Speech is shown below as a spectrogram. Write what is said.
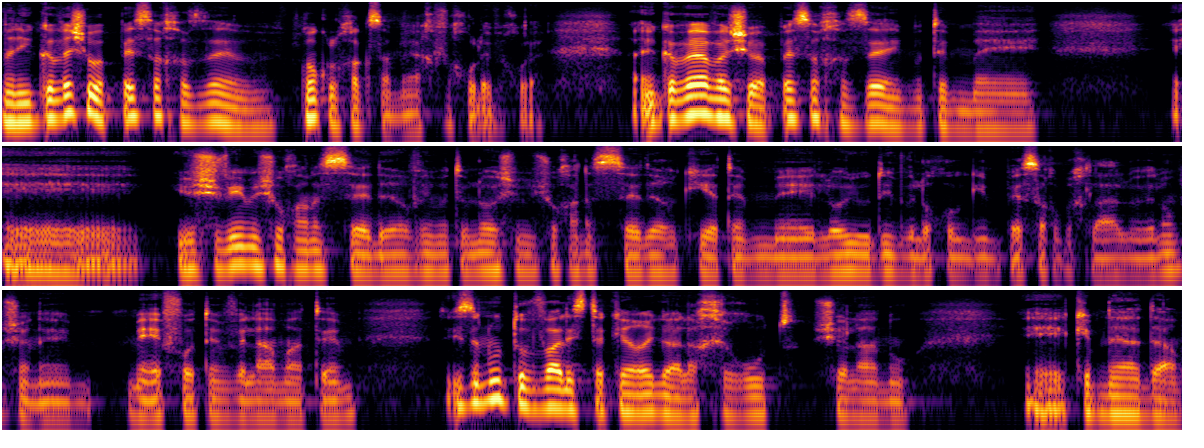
ואני מקווה שבפסח הזה, קודם כל חג שמח וכולי וכולי. אני מקווה אבל שבפסח הזה, אם אתם אה, אה, יושבים משולחן הסדר, ואם אתם לא יושבים משולחן הסדר כי אתם אה, לא יהודים ולא חוגגים פסח בכלל, ולא משנה מאיפה אתם ולמה אתם, זו הזדמנות טובה להסתכל רגע על החירות שלנו אה, כבני אדם.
